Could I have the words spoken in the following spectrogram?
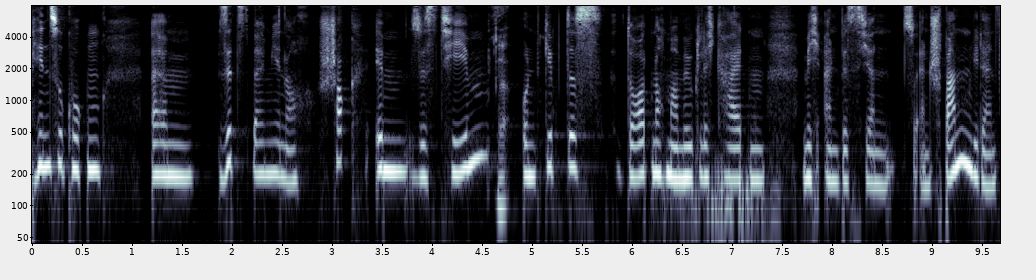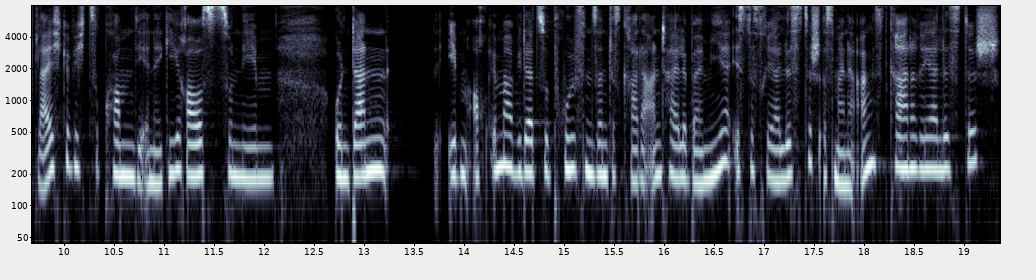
hinzugucken, ähm, sitzt bei mir noch Schock im System ja. und gibt es dort nochmal Möglichkeiten, mich ein bisschen zu entspannen, wieder ins Gleichgewicht zu kommen, die Energie rauszunehmen und dann eben auch immer wieder zu prüfen, sind es gerade Anteile bei mir? Ist es realistisch? Ist meine Angst gerade realistisch?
